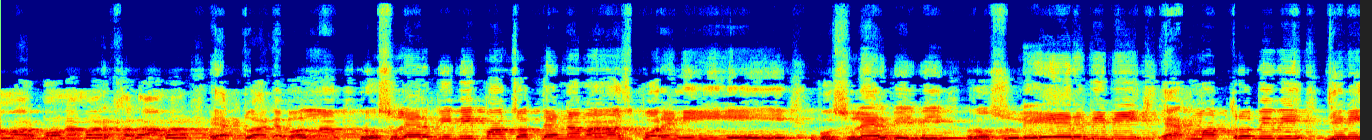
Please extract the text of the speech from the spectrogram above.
আমার, বোন আমার, খালা আমার। একটু আগে বললাম, রসুলের বিবি পাঁচ অক্টের নামাজ পড়েনি। রসুলের বিবি রসুলের বিবি, একমাত্র বিবি যিনি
